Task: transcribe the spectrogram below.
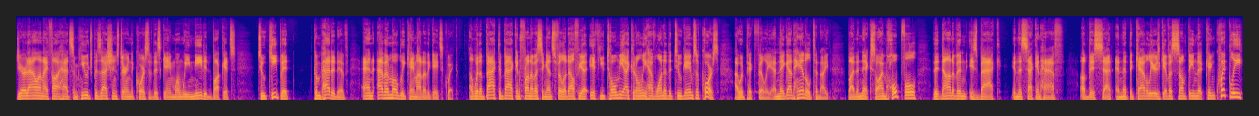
Jarrett Allen, I thought, had some huge possessions during the course of this game when we needed buckets to keep it competitive. And Evan Mobley came out of the gates quick. Uh, with a back to back in front of us against Philadelphia, if you told me I could only have one of the two games, of course I would pick Philly. And they got handled tonight by the Knicks. So I'm hopeful that Donovan is back in the second half of this set and that the Cavaliers give us something that can quickly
